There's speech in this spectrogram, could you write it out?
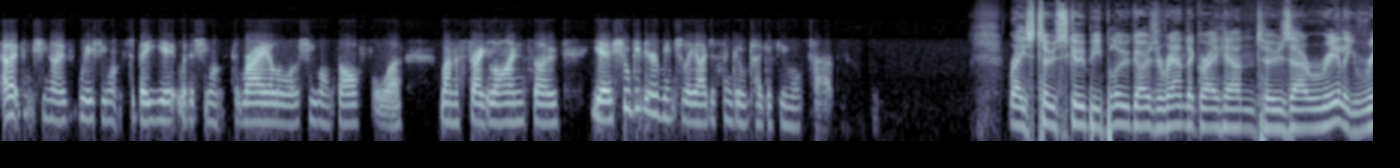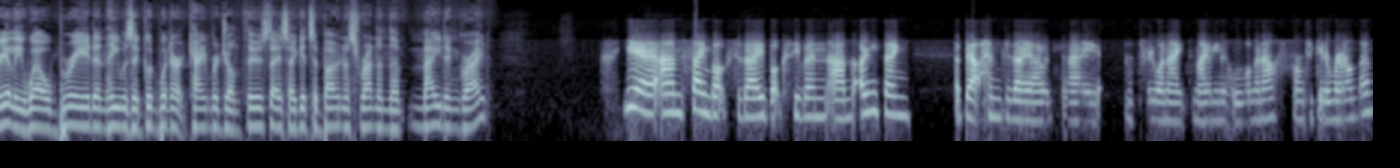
I don't think she knows where she wants to be yet, whether she wants to rail or she wants off or run a straight line. So yeah, she'll get there eventually. I just think it'll take a few more starts. Race two, Scooby Blue goes around a greyhound who's uh, really, really well bred, and he was a good winner at Cambridge on Thursday, so he gets a bonus run in the maiden grade. Yeah, um, same box today, box seven. Um, the only thing about him today, I would say the 318's maybe not long enough for him to get around them,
